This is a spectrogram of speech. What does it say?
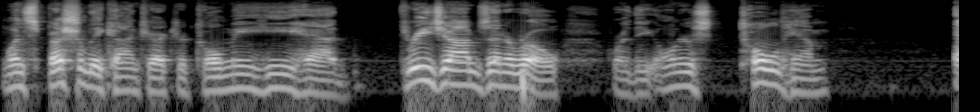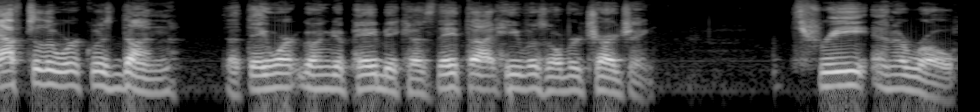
One specialty contractor told me he had three jobs in a row where the owners told him after the work was done that they weren't going to pay because they thought he was overcharging. Three in a row.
